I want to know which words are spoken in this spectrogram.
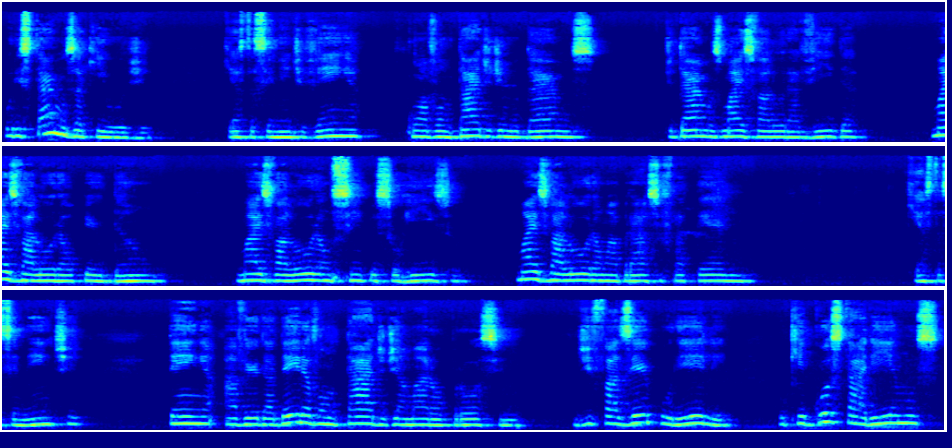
por estarmos aqui hoje. Que esta semente venha com a vontade de mudarmos, de darmos mais valor à vida, mais valor ao perdão, mais valor a um simples sorriso, mais valor a um abraço fraterno. Que esta semente tenha a verdadeira vontade de amar ao próximo, de fazer por ele o que gostaríamos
